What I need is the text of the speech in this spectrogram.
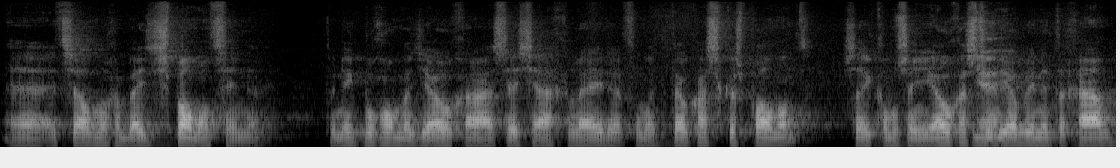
eh, het zelf nog een beetje spannend vinden. Toen ik begon met yoga zes jaar geleden, vond ik het ook hartstikke spannend. Zeker om zo'n yoga studio binnen te gaan.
